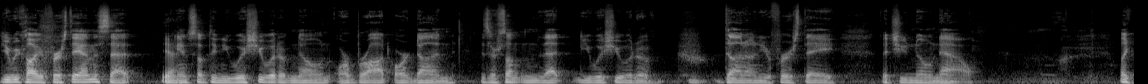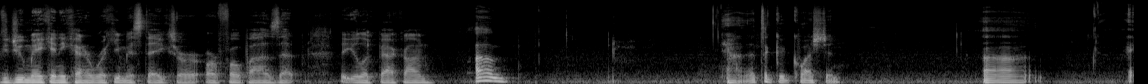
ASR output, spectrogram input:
you recall your first day on the set, Yeah. and something you wish you would have known or brought or done. Is there something that you wish you would have done on your first day that you know now? Like, did you make any kind of rookie mistakes or, or faux pas that, that you look back on? Yeah, that's a good question. Uh, I,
